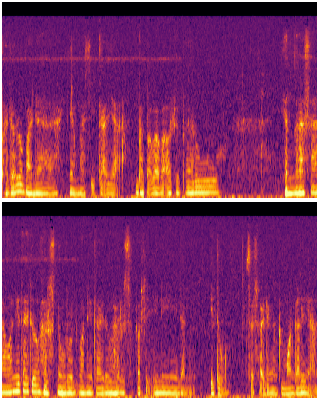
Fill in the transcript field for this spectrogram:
Pada lo pada yang masih kayak bapak-bapak orde baru yang ngerasa wanita itu harus nurut wanita itu harus seperti ini dan itu sesuai dengan kemauan kalian.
